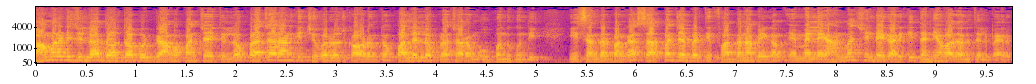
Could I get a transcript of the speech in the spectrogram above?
కామారెడ్డి జిల్లా దౌల్తాపూర్ గ్రామ పంచాయతీల్లో ప్రచారానికి చివరి రోజు కావడంతో పల్లెల్లో ప్రచారం ఊపందుకుంది. ఈ సందర్భంగా సర్పంచ్ అభ్యర్థి ఫర్దనా బేగం ఎమ్మెల్యే హనుమంత్ షిండే గారికి ధన్యవాదాలు తెలిపారు.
